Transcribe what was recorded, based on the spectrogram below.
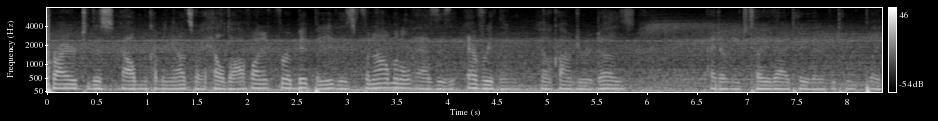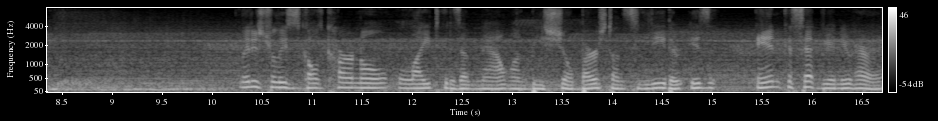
prior to this album coming out, so I held off on it for a bit, but it is phenomenal, as is everything Hail Conjurer does. I don't need to tell you that, I tell you that every time I play them. Latest release is called Carnal Light. It is out now on Bestial Burst on CD. There is and cassette via New Era.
